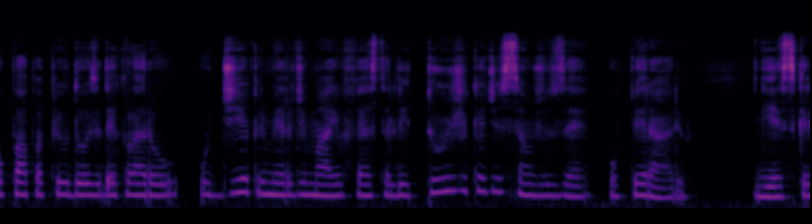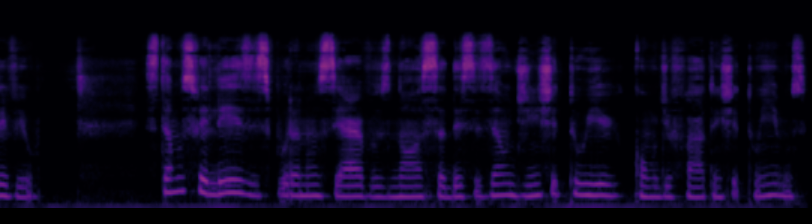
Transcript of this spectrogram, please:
o Papa Pio XII declarou o dia 1 de maio festa litúrgica de São José Operário e escreveu: Estamos felizes por anunciar-vos nossa decisão de instituir, como de fato instituímos,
